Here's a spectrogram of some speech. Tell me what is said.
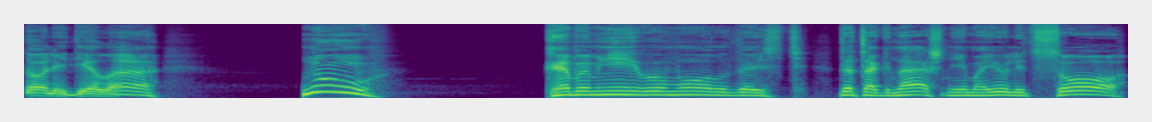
То ли дело... Ну, как бы мне его молодость, да тогдашнее мое лицо,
